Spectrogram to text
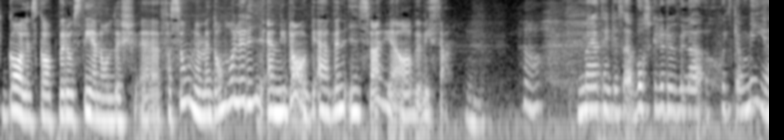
galenskaper och stenåldersfasoner men de håller i än idag, även i Sverige av vissa. Ja. Men jag tänker så här, vad skulle du vilja skicka med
